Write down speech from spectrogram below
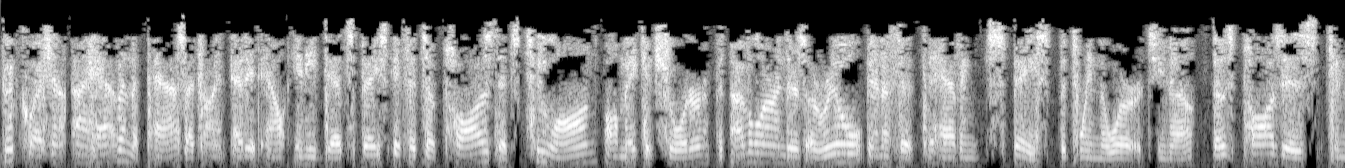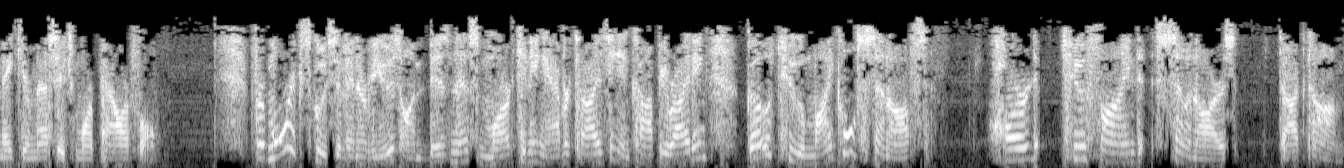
Good question. I have in the past. I try and edit out any dead space. If it's a pause that's too long, I'll make it shorter. But I've learned there's a real benefit to having space between the words, you know? Those pauses can make your message more powerful. For more exclusive interviews on business, marketing, advertising, and copywriting, go to Michael Senoff's Hard to Find Seminars.com.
